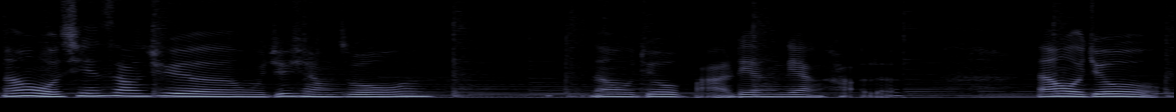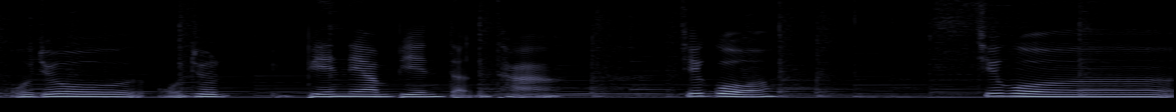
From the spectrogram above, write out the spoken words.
然后我先上去了，我就想说，那我就把它晾晾好了，然后我就我就我就边晾边等他，结果结果、呃，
